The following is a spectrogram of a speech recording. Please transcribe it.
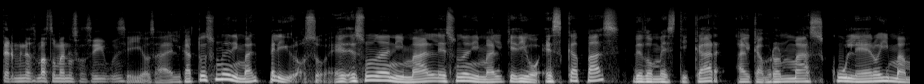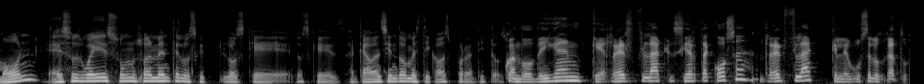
terminas más o menos así, güey. Sí, o sea, el gato es un animal peligroso. Es un animal, es un animal que, digo, es capaz de domesticar al cabrón más culero y mamón. Esos güeyes son usualmente los que, los que, los que acaban siendo domesticados por gatitos. Cuando digan que red flag cierta cosa, red flag que le gusten los gatos.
